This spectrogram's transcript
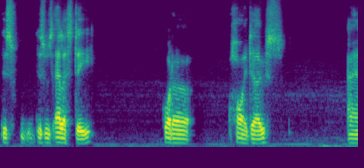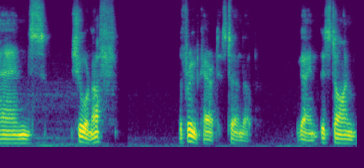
this this was LSD, quite a high dose, and sure enough, the Froud characters turned up again. This time,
